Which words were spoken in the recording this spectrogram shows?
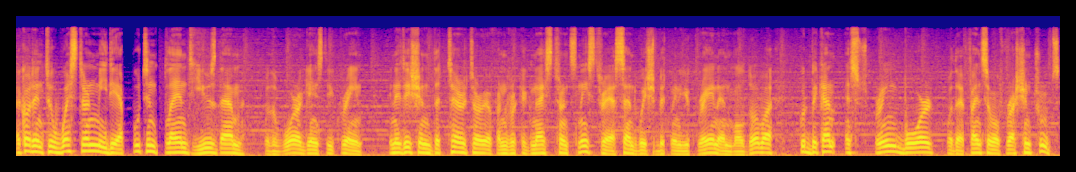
According to Western media, Putin planned to use them for the war against Ukraine, in addition, the territory of unrecognized Transnistria, sandwiched between Ukraine and Moldova, could become a springboard for the offensive of Russian troops,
